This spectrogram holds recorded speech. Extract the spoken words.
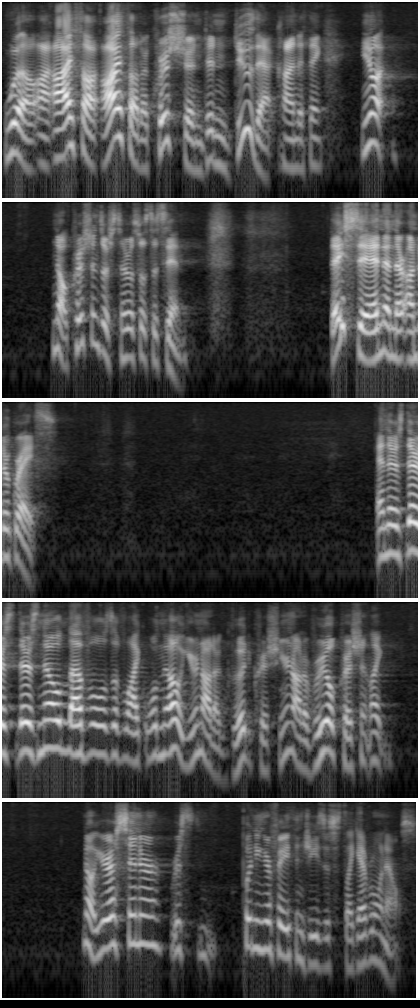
well, I, I, thought, I thought a Christian didn't do that kind of thing. You know what? No, Christians are still supposed to sin. They sin and they're under grace. And there's, there's, there's no levels of like, well, no, you're not a good Christian. You're not a real Christian. Like, no, you're a sinner putting your faith in Jesus like everyone else.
